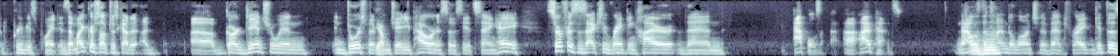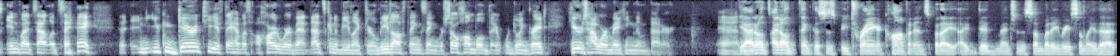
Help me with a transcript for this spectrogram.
at a previous point, is that Microsoft just got a, a, a gargantuan endorsement yep. from JD Power and Associates saying, "Hey, Surface is actually ranking higher than Apple's uh, iPads. Now mm-hmm. is the mm-hmm. time to launch an event, right? Get those invites out. Let's say, hey, you can guarantee if they have a, a hardware event, that's going to be like their lead-off thing, saying we're so humbled that we're doing great. Here's how we're making them better. And, yeah, I don't, I don't think this is betraying a confidence, but I, I did mention to somebody recently that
